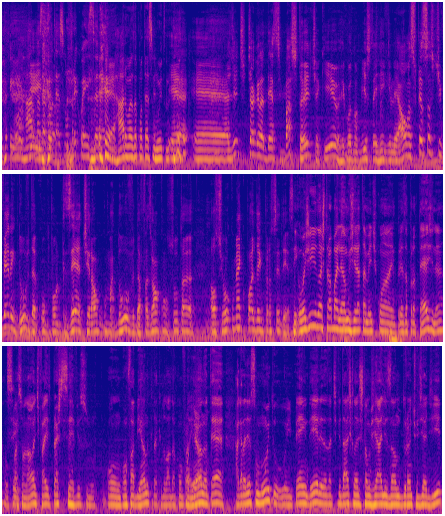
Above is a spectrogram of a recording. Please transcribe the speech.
Enfim, é raro, mas acontece com frequência, né? É raro, mas acontece muito. Né? É, é, a gente te agradece bastante aqui, o economista Henrique Leal. As pessoas que tiverem dúvida, quiser tirar alguma dúvida, fazer uma consulta ao senhor, como é que podem proceder? Sim, hoje nós trabalhamos diretamente com a empresa Protege, né? Sim. Ocupacional, a gente faz presta serviço com, com o Fabiano, que está aqui do lado acompanhando. Fabiano. Até agradeço muito o empenho dele, das atividades que nós estamos realizando durante o dia a dia.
